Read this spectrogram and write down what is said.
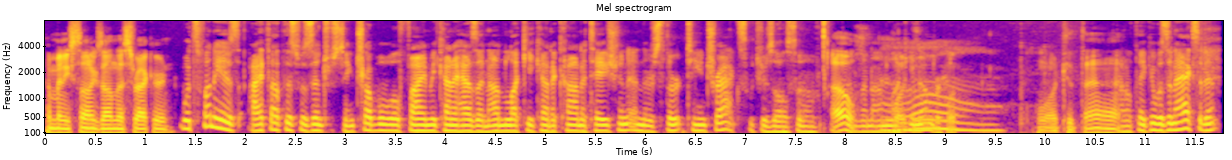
how many songs on this record? What's funny is I thought this was interesting. Trouble Will Find Me kind of has an unlucky kind of connotation, and there's 13 tracks, which is also Oh. kind of an unlucky oh. number. Look at that. I don't think it was an accident.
